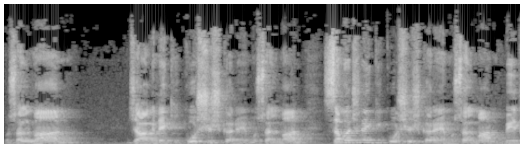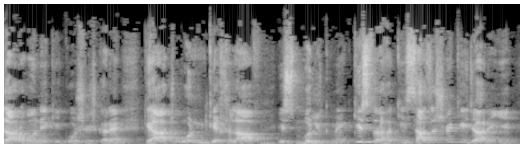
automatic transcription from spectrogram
मुसलमान जागने की कोशिश करें, मुसलमान समझने की कोशिश करें, मुसलमान बेदार होने की कोशिश करें कि आज उनके खिलाफ इस मुल्क में किस तरह की साजिशें की जा रही हैं,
